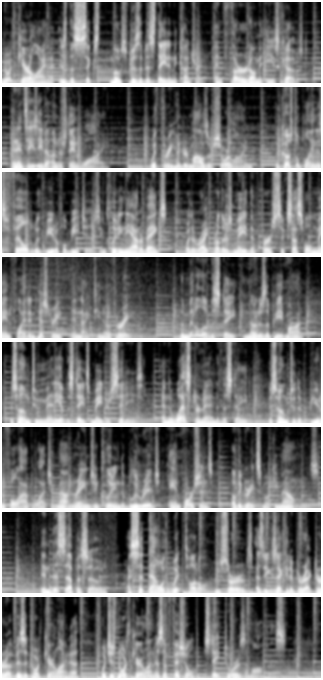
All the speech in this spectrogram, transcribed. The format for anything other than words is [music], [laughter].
North Carolina is the sixth most visited state in the country and third on the East Coast, and it's easy to understand why. With 300 miles of shoreline, the coastal plain is filled with beautiful beaches, including the Outer Banks, where the Wright brothers made the first successful manned flight in history in 1903. The middle of the state, known as the Piedmont, is home to many of the state's major cities, and the western end of the state is home to the beautiful Appalachian Mountain Range, including the Blue Ridge and portions of the Great Smoky Mountains. In this episode, I sit down with Wit Tuttell, who serves as the executive director of Visit North Carolina, which is North Carolina's official state tourism office.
